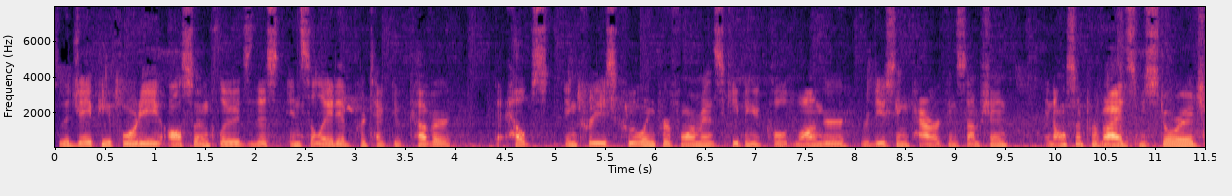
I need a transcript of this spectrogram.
So the JP40 also includes this insulated protective cover that helps increase cooling performance, keeping it cold longer, reducing power consumption, and also provides some storage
